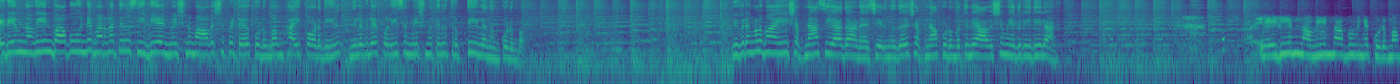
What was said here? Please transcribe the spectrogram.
എഡിഎം നവീൻ ബാബുവിന്റെ മരണത്തിൽ സി ബി ഐ അന്വേഷണം ആവശ്യപ്പെട്ട് കുടുംബം ഹൈക്കോടതിയിൽ നിലവിലെ പോലീസ് അന്വേഷണത്തിൽ തൃപ്തിയില്ലെന്നും കുടുംബം. വിവരങ്ങളുമായി ഷബ്ന സിയാദാണ് ചേരുന്നത്. ഷബ്ന കുടുംബത്തിന്റെ ആവശ്യം ഏത് രീതിയിലാണ്? എ ഡി എം നവീൻ ബാബുവിന്റെ കുടുംബം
